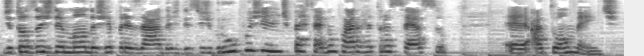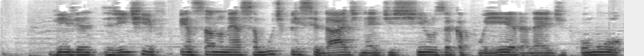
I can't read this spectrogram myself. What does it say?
de todas as demandas represadas desses grupos e a gente percebe um claro retrocesso é, atualmente. Vivian, a gente pensando nessa multiplicidade né, de estilos da capoeira, né, de como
